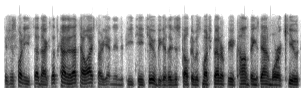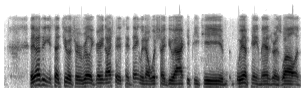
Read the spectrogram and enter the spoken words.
It's just funny you said that because that's kind of that's how I started getting into PT too because I just felt it was much better if we could calm things down more acute. The other thing you said too is really great, and I say the same thing. We know which I do AcuPT. We have pain management as well, and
